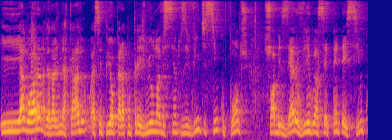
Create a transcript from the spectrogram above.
E agora, na verdade, o mercado, o S&P opera com 3.925 pontos, sobe 0,75.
